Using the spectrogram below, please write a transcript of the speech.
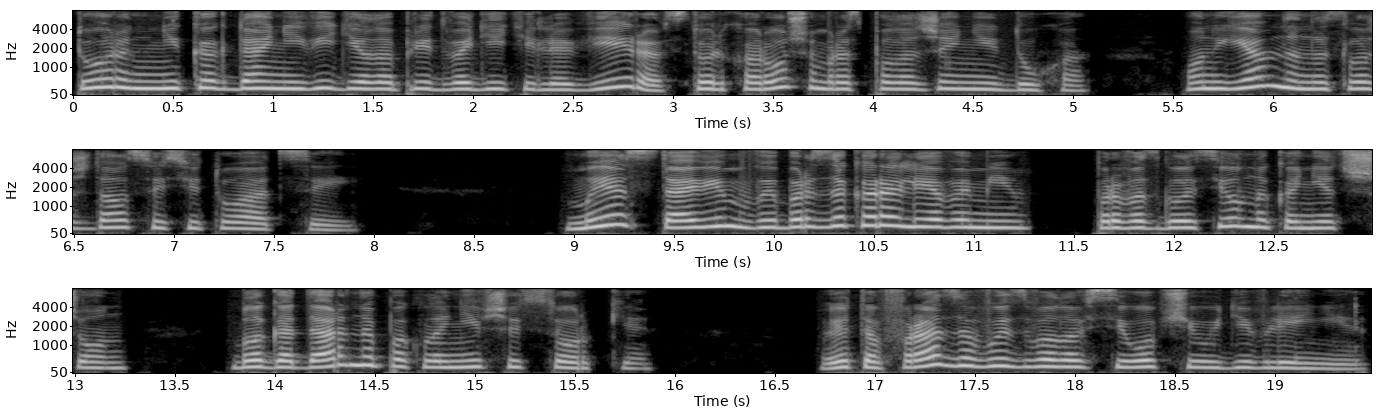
Торн никогда не видела предводителя Вейра в столь хорошем расположении духа. Он явно наслаждался ситуацией. «Мы оставим выбор за королевами», — провозгласил наконец Шон, благодарно поклонившись Сорке. Эта фраза вызвала всеобщее удивление.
